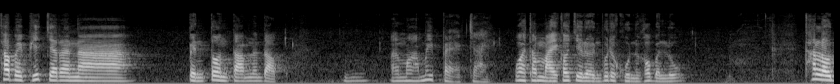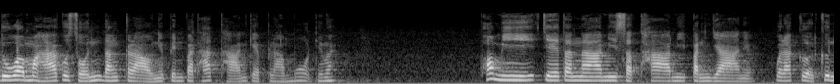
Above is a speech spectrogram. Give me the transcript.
ถ้าไปพิจารณาเป็นต้นตามระดับอามาไม่แปลกใจ ว่าทำไมเขาเจริญพุทธคุณเขาบรรลุ ถ้าเราดูว่ามหากุศลดังกล่าวนี่เป็นประทัดฐานแก่ปราโมทใช่ไหมเพราะมีเจตนามีศรัทธามีปัญญาเนี่ย เวลาเกิดขึ้น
